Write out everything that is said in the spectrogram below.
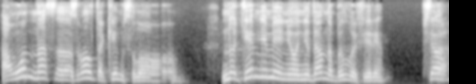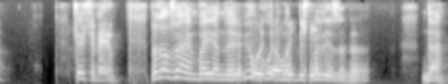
А он нас назвал таким словом. Но, тем не менее, он недавно был в эфире. Все. Да? Честь имею. Продолжаем военное ревю, уходим от бесполезного. Да.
